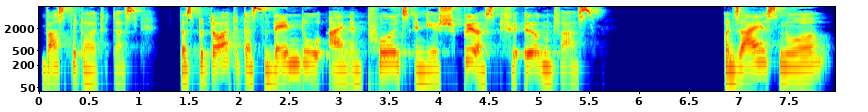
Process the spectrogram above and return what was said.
Was bedeutet das? Das bedeutet, dass wenn du einen Impuls in dir spürst für irgendwas, und sei es nur,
